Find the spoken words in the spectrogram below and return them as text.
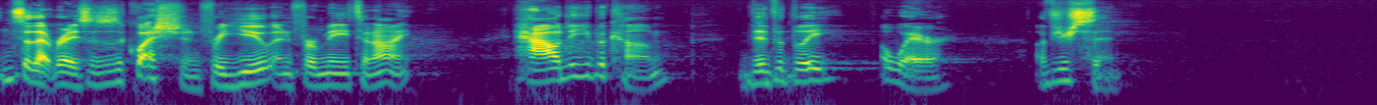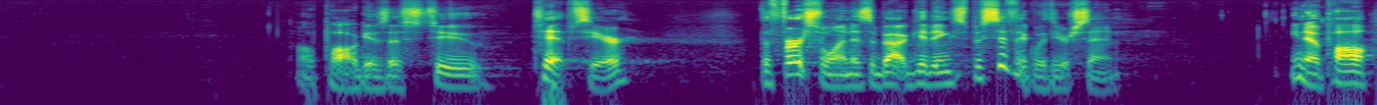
And so that raises a question for you and for me tonight. How do you become vividly aware of your sin? Well, Paul gives us two tips here. The first one is about getting specific with your sin. You know, Paul,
